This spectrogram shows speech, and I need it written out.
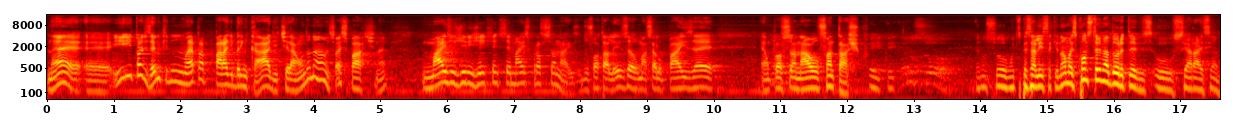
né? é, e estou dizendo que não é para parar de brincar, de tirar onda, não. Isso faz parte, né? Mas os dirigentes têm que ser mais profissionais. Do Fortaleza, o Marcelo Paes é, é um profissional fantástico. Ei, ei, Eu não, sou, muito especialista aqui, não, mas quantos treinadores teve o Ceará esse ano?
